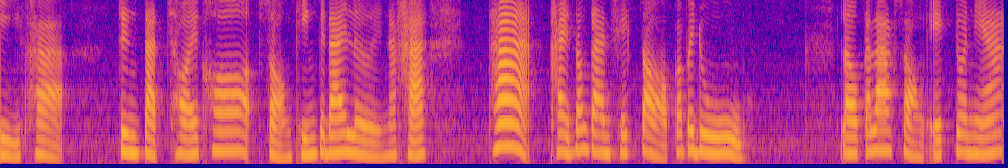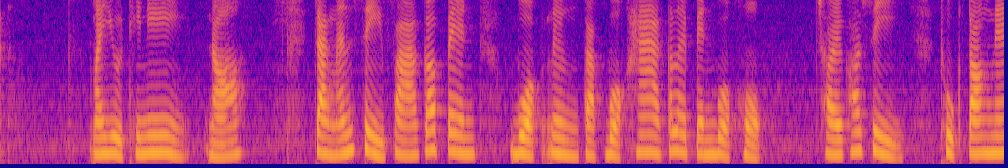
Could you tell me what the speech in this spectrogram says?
4 ค่ะ จึงตัดช้อยข้อ 2 ทิ้งไปได้เลยนะคะ ถ้าใครต้องการเช็คต่อก็ไปดู เราก็ลาก 2x ตัวเนี้ย มาอยู่ที่นี่ เนาะ จากนั้นสีฟ้าก็เป็นบวก 1 กับบวก 5 ก็เลยเป็นบวก 6 ช้อยข้อ 4 ถูกต้องแน่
